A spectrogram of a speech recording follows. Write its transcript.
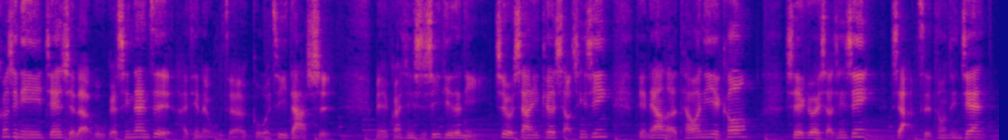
恭喜你，今天学了五个新单字，还听了五则国际大事。每关心时事题的你，就像一颗小星星，点亮了台湾的夜空。谢谢各位小星星，下次通勤见。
